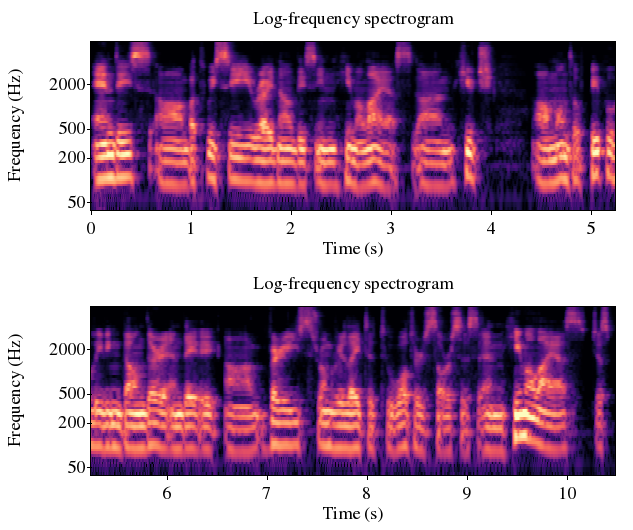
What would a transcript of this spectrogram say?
Andes, uh, but we see right now this in Himalayas. Um, huge amount of people living down there, and they are very strong related to water sources. And Himalayas just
